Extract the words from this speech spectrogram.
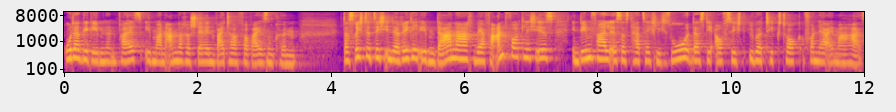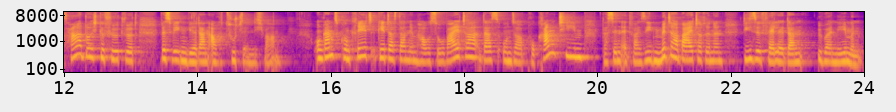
oder gegebenenfalls eben an andere Stellen weiter verweisen können. Das richtet sich in der Regel eben danach, wer verantwortlich ist. In dem Fall ist es tatsächlich so, dass die Aufsicht über TikTok von der IMA-HSH durchgeführt wird, weswegen wir dann auch zuständig waren. Und ganz konkret geht das dann im Haus so weiter, dass unser Programmteam, das sind etwa sieben Mitarbeiterinnen, diese Fälle dann übernehmen.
